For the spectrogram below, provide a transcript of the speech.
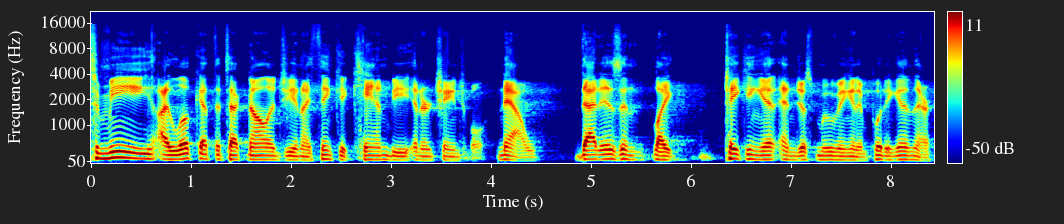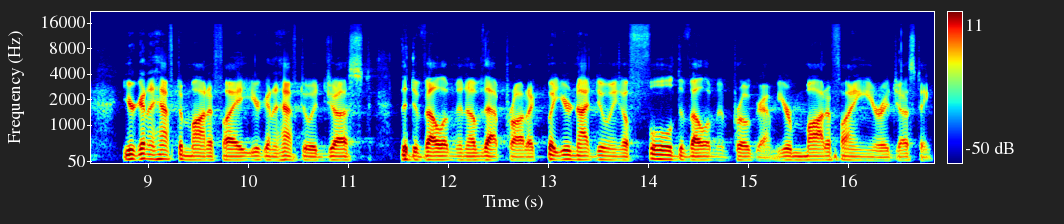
to me, I look at the technology and I think it can be interchangeable. Now, that isn't like taking it and just moving it and putting it in there. You're going to have to modify it. You're going to have to adjust the development of that product, but you're not doing a full development program. You're modifying, you're adjusting.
